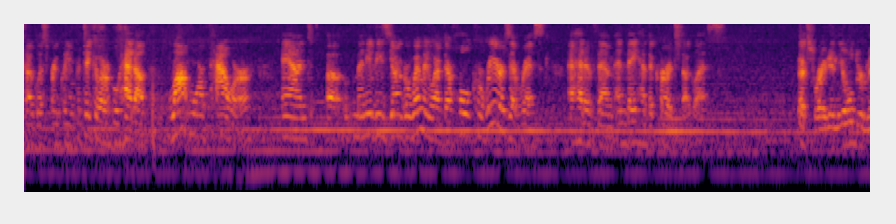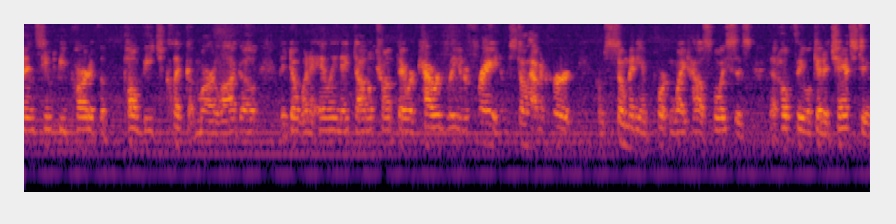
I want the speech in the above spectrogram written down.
Douglas Brinkley in particular, who had a lot more power, and uh, many of these younger women who have their whole careers at risk ahead of them, and they had the courage, Douglas. That's right. And the older men seem to be part of the Palm Beach clique of Mar-a-Lago. They don't want to alienate Donald Trump. They were cowardly and afraid. And we still haven't heard from so many important White House voices that hopefully we'll get a chance to.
